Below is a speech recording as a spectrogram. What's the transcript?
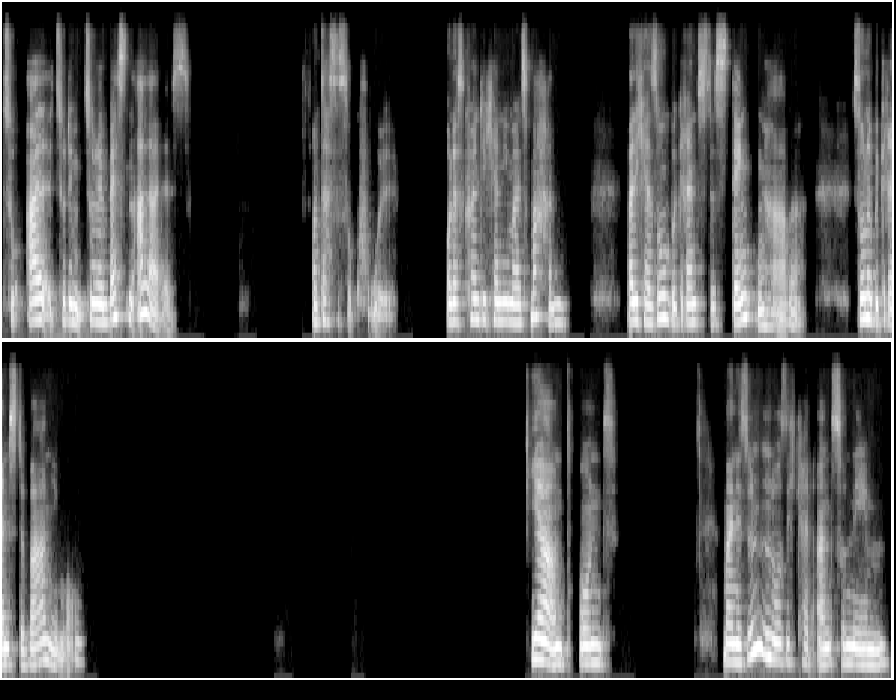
zu, all, zu, dem, zu dem Besten aller ist. Und das ist so cool. Und das könnte ich ja niemals machen weil ich ja so ein begrenztes Denken habe, so eine begrenzte Wahrnehmung. Ja, und, und meine Sündenlosigkeit anzunehmen,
